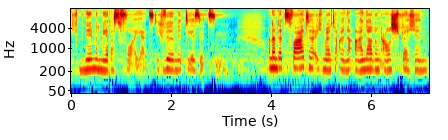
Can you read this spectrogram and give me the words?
ich nehme mir das vor jetzt, ich will mit dir sitzen. Und dann der zweite, ich möchte eine Einladung aussprechen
